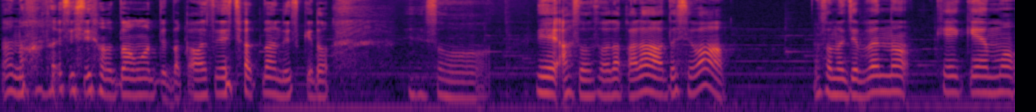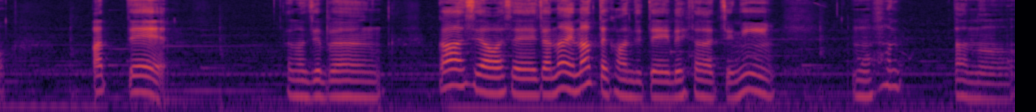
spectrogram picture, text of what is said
何の話しようと思ってたか忘れちゃったんですけど、そう。であそうそう。だから私はその自分の経験もあってその自分が幸せじゃないなって感じている人たちにもうほんあの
